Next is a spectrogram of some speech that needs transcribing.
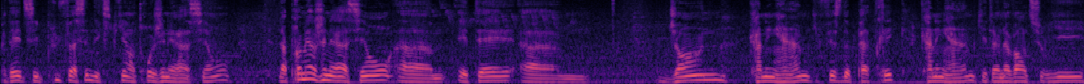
peut-être c'est plus facile d'expliquer en trois générations. La première génération euh, était euh, John Cunningham, fils de Patrick Cunningham, qui est un aventurier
